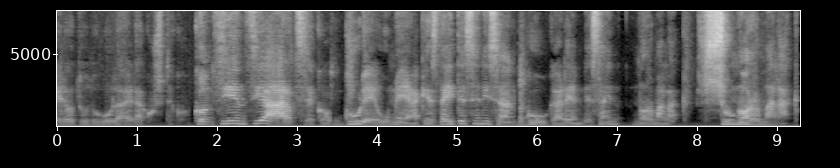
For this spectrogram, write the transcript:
erotu dugula erakusteko. Kontzientzia hartzeko, gure umeak ez daitezen izan, gu garen bezain normalak, su normalak.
